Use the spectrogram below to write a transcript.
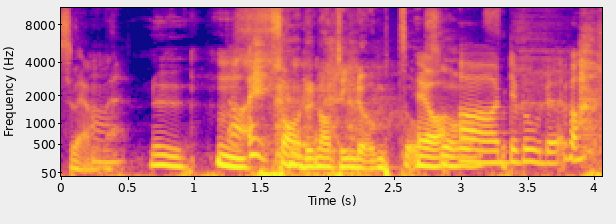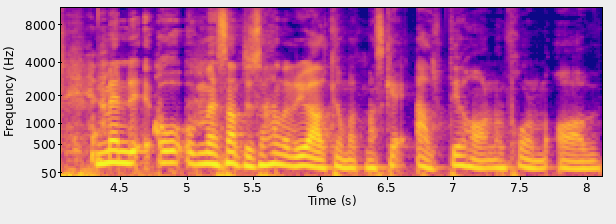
Sven, Ja. nu Mm. Sa du någonting dumt. Och Ja. så, Ja, det borde vara men, det- och, och, men samtidigt så handlar det ju alltid om att man ska alltid ha någon form av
